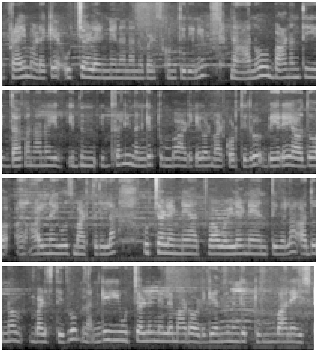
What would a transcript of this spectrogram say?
ಫ್ರೈ ಮಾಡೋಕ್ಕೆ ಹುಚ್ಚೆಳ್ಳೆಣ್ಣೆನ ನಾನು ಬಳಸ್ಕೊತಿದ್ದೀನಿ. ನಾನು ಬಾಣಂತಿ ಇದ್ದಾಗ ನಾನು ಇದು ಇದನ್ನ ಇದರಲ್ಲಿ ನನಗೆ ತುಂಬ ಅಡುಗೆಗಳು ಮಾಡಿಕೊಡ್ತಿದ್ರು. ಬೇರೆ ಯಾವುದೂ ಆಯಿಲ್ನ ಯೂಸ್ ಮಾಡ್ತಿರಲಿಲ್ಲ. ಹುಚ್ಚೆಳ್ಳೆಣ್ಣೆ ಅಥವಾ ಒಳ್ಳೆಣ್ಣೆ ಅಂತೀವಲ್ಲ, ಅದನ್ನು ಬಳಸ್ತಿದ್ರು. ನನಗೆ ಈ ಹುಚ್ಚೆಳ್ಳೆಣ್ಣೆಯಲ್ಲೇ ಮಾಡೋ ಅಡುಗೆ ಅಂದರೆ ನನಗೆ ತುಂಬಾ ಇಷ್ಟ.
